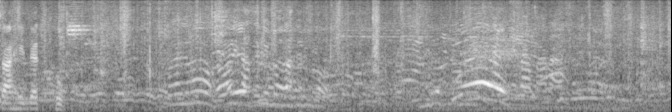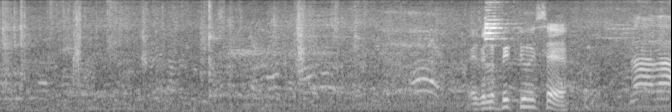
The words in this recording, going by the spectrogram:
চাহিদা খুব। এগুলো বিক্রি হয়েছে? না না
